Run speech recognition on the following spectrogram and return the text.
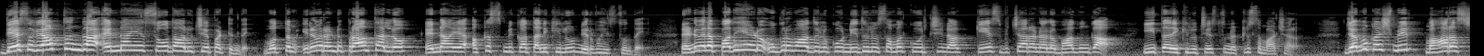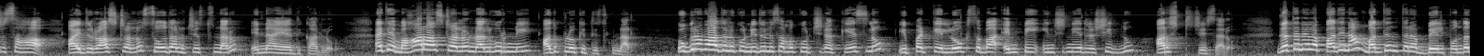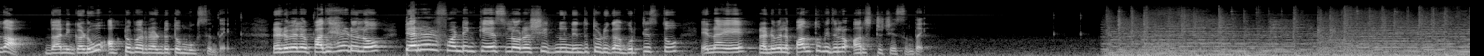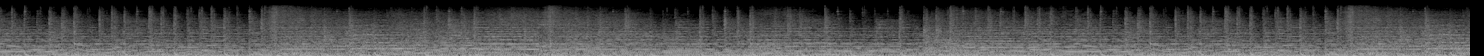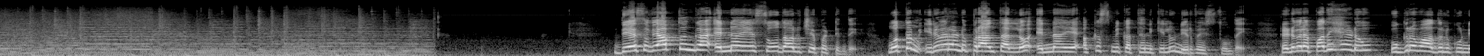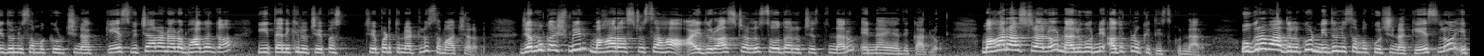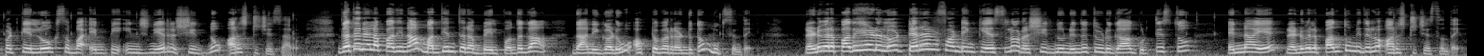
దేశవ్యాప్తంగా ఎన్ఐఏ సోదాలు చేపట్టింది. మొత్తం ఇరవై రెండు ప్రాంతాల్లో ఎన్ఐఏ ఆకస్మిక తనిఖీలు నిర్వహిస్తుంది. రెండు వేల పదిహేడు ఉగ్రవాదులకు నిధులు సమకూర్చిన కేసు విచారణలో భాగంగా ఈ తనిఖీలు చేస్తున్నట్లు సమాచారం. జమ్మూ కాశ్మీర్ మహారాష్ట్ర సహా ఐదు రాష్ట్రాల్లో సోదాలు చేస్తున్నారు ఎన్ఐఏ అధికారులు. అయితే మహారాష్ట్రలో నలుగురిని అదుపులోకి తీసుకున్నారు. ఉగ్రవాదులకు నిధులు సమకూర్చిన కేసులో ఇప్పటికే లోక్సభ ఎంపీ ఇంజనీర్ రషీద్ను అరెస్ట్ చేశారు. గత నెల పదిన మధ్యంతర బెయిల్ పొందగా దాని గడువు అక్టోబర్ రెండుతో ముగిసింది. రెండు వేల పదిహేడులో టెర్రర్ ఫండింగ్ కేసులో రషీద్ను నిందితుడిగా గుర్తిస్తూ ఎన్ఐఏ రెండు వేల పంతొమ్మిదిలో అరెస్టు చేసింది. దేశవ్యాప్తంగా ఎన్ఐఏ సోదాలు చేపట్టింది. మొత్తం ఇరవై రెండు ప్రాంతాల్లో ఎన్ఐఏ ఆకస్మిక తనిఖీలు నిర్వహిస్తుంది. రెండు వేల పదిహేడు ఉగ్రవాదులకు నిధులు సమకూర్చిన కేసు విచారణలో భాగంగా ఈ తనిఖీలు చేప చేపడుతున్నట్లు సమాచారం. జమ్మూ కాశ్మీర్ మహారాష్ట్ర సహా ఐదు రాష్ట్రాల్లో సోదాలు చేస్తున్నారు ఎన్ఐఏ అధికారులు. మహారాష్ట్రలో నలుగురిని అదుపులోకి తీసుకున్నారు. ఉగ్రవాదులకు నిధులు సమకూర్చిన కేసులో ఇప్పటికే లోక్సభ ఎంపీ ఇంజనీర్ రషీద్ను అరెస్టు చేశారు. గత నెల పదిన మధ్యంతర బెయిల్ పొందగా దాని గడువు అక్టోబర్ రెండుతో ముగిసింది. రెండు వేల పదిహేడులో టెర్రర్ ఫండింగ్ కేసులో రషీద్ను నిందితుడిగా గుర్తిస్తూ ఎన్ఐఏ రెండు వేల పంతొమ్మిదిలో అరెస్టు చేసింది.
